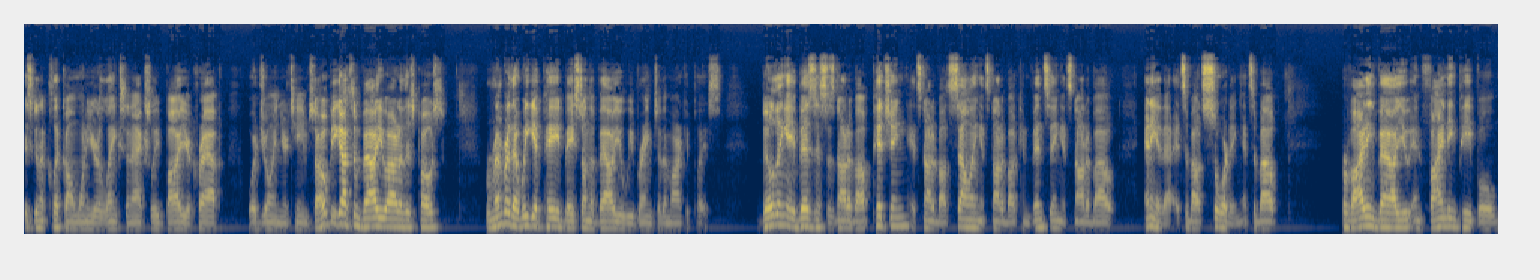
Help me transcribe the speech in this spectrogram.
is going to click on one of your links and actually buy your crap or join your team. So I hope you got some value out of this post. Remember that we get paid based on the value we bring to the marketplace. Building a business is not about pitching, it's not about selling, it's not about convincing, it's not about any of that. It's about sorting, it's about providing value and finding people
